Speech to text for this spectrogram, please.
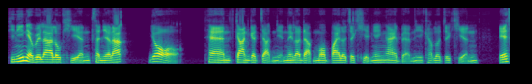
ทีนี้เนี่ยเวลาเราเขียนสัญลักษณ์ย่อแทนการกระจัดเนี่ยในระดับมปลายเราจะเขียนง่าย ๆ แบบนี้ครับเราจะเขียน S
